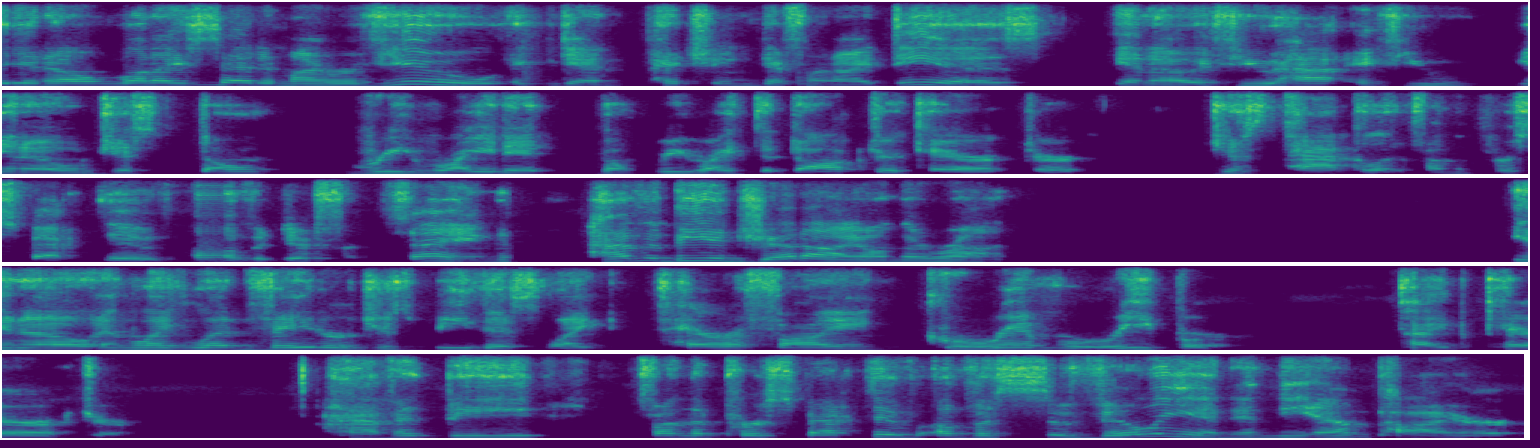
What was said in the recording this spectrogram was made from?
you know, what I said in my review, again, pitching different ideas, you know, if you have, if you, you know, just don't rewrite it, don't rewrite the doctor character, just tackle it from the perspective of a different thing, have it be a Jedi on the run. You know, and like let Vader just be this like terrifying Grim Reaper type character. Have it be from the perspective of a civilian in the Empire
